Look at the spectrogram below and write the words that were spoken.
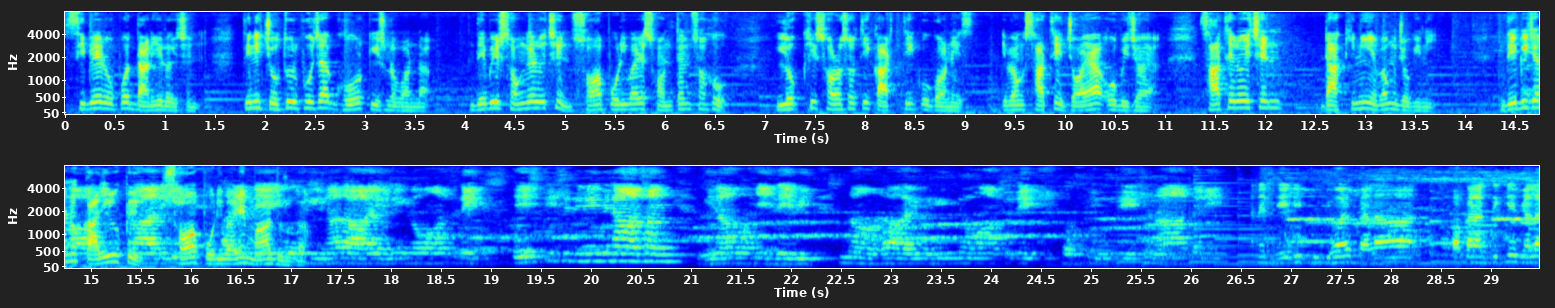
শিবের ওপর দাঁড়িয়ে রয়েছেন। তিনি চতুর্ভুজা ঘোর কৃষ্ণবর্ণা। দেবীর সঙ্গে রয়েছেন সপরিবারের সন্তান সহ লক্ষ্মী সরস্বতী কার্তিক ও গণেশ। এবং সাথে জয়া ও বিজয়া। সাথে রয়েছেন ডাকিনী এবং যোগিনী। দেবী যেন কালী রূপে সপরিবারে মা দুর্গা। বিনামহি দেবী পুজো হয় বেলা সকালের দিকে বেলা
